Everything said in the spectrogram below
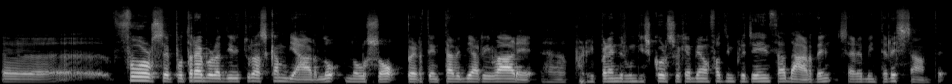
Uh, forse potrebbero addirittura scambiarlo, non lo so, per tentare di arrivare, uh, per riprendere un discorso che abbiamo fatto in precedenza ad Arden, sarebbe interessante.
